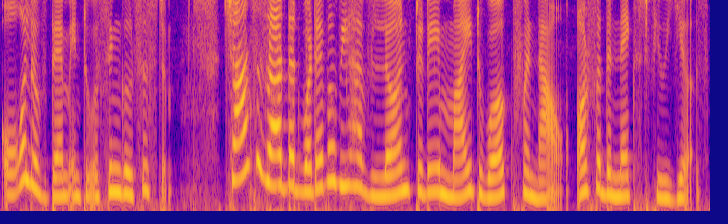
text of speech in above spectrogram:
all of them into a single system. Chances are that whatever we have learned today might work for now or for the next few years.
